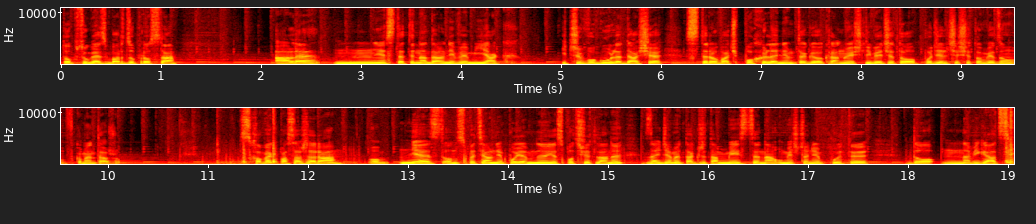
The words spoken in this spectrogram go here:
to obsługa jest bardzo prosta, ale niestety nadal nie wiem jak i czy w ogóle da się sterować pochyleniem tego ekranu. Jeśli wiecie, to podzielcie się tą wiedzą w komentarzu. Schowek pasażera, o, nie jest on specjalnie pojemny, jest podświetlany. Znajdziemy także tam miejsce na umieszczenie płyty do nawigacji.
